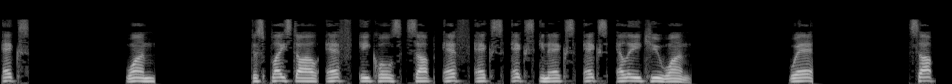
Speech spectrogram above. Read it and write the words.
x 1 display style f equals sup f x x in x x leq 1 where sup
